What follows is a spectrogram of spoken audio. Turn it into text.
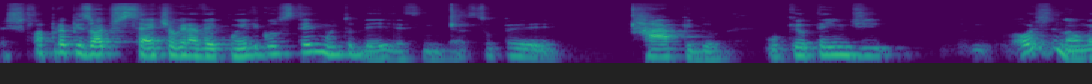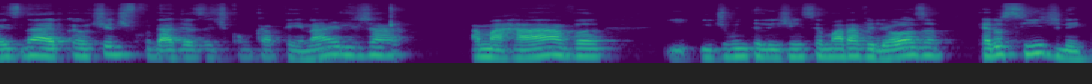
acho que lá pro episódio 7 eu gravei com ele e gostei muito dele, assim, é super rápido. O que eu tenho de, hoje não, mas na época eu tinha dificuldade às vezes de concatenar, ele já amarrava e, e de uma inteligência maravilhosa, que era o Sidney.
